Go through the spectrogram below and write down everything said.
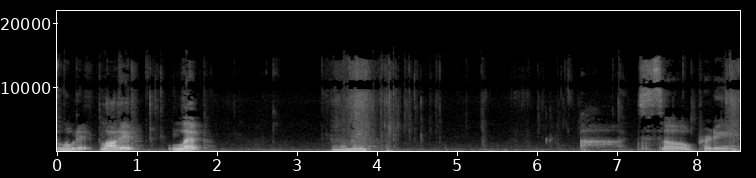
bloated, blotted lip let me. Ah, it's so pretty.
